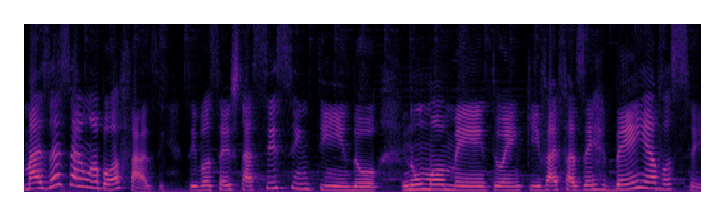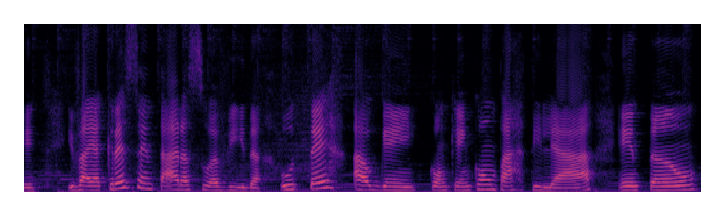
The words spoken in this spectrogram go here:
Mas essa é uma boa fase. Se você está se sentindo num momento em que vai fazer bem a você e vai acrescentar à sua vida o ter alguém com quem compartilhar, então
